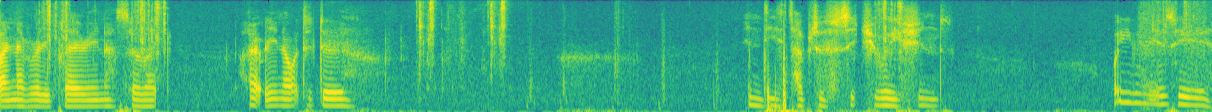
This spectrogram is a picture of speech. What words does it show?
I never really play arena so like I don't really know what to do in these types of situations. What even is here?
